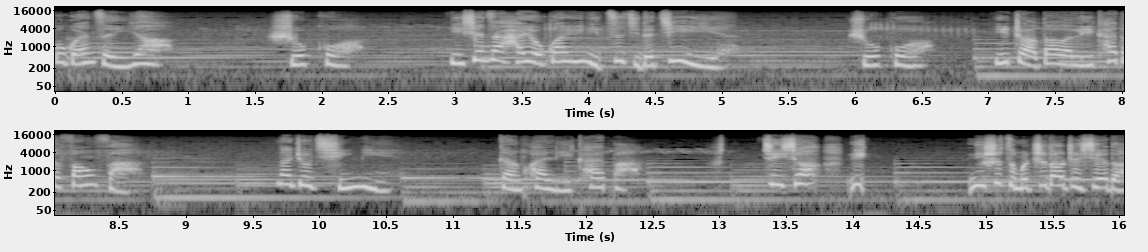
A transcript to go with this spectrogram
不管怎样，如果你现在还有关于你自己的记忆，如果你找到了离开的方法，那就请你赶快离开吧。静香，你你是怎么知道这些的？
